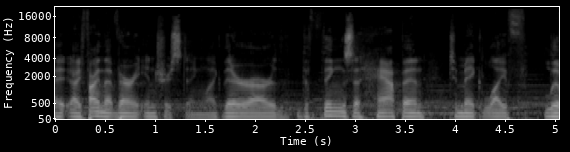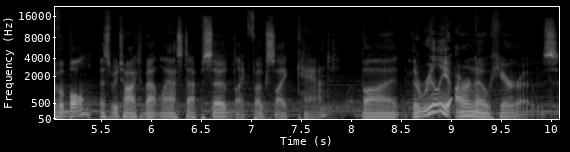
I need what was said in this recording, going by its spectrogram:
I I find that very interesting. Like, there are the things that happen to make life livable, as we talked about last episode, like folks like Kat, but there really are no heroes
